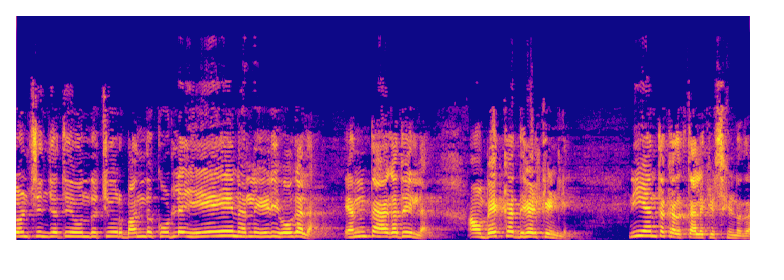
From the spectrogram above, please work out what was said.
ಗಂಡಸಿನ ಜೊತೆ ಒಂದು ಚೂರು ಬಂದ ಕೂಡಲೇ ಏನಲ್ಲಿ ಇಳಿ ಹೋಗಲ್ಲ. ಎಂತ ಆಗೋದೇ ಇಲ್ಲ. ಅವ್ನು ಬೇಕಾದ್ದು ಹೇಳ್ಕೊಂಡ್ಲಿ ನೀ ಅಂತ ತಲೆ ಕೆಡ್ಸ್ಕೊಂಡದ?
